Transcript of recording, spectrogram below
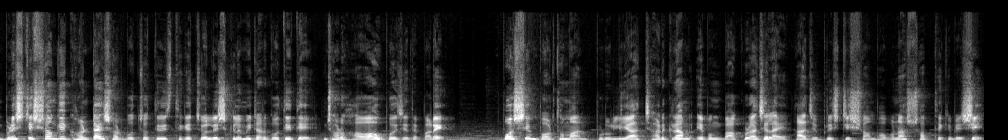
বৃষ্টির সঙ্গে ঘন্টায় সর্বোচ্চ তিরিশ থেকে চল্লিশ কিলোমিটার গতিতে ঝড় হাওয়াও বয়ে যেতে পারে। পশ্চিম বর্ধমান, পুরুলিয়া, ঝাড়গ্রাম এবং বাঁকুড়া জেলায় আজ বৃষ্টির সম্ভাবনা সবথেকে বেশি।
